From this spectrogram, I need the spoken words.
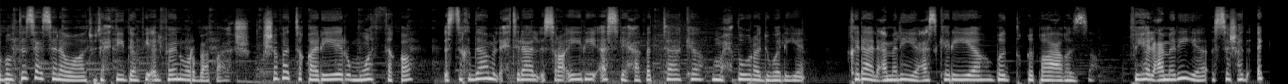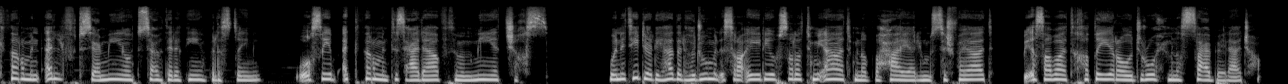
قبل تسع سنوات وتحديدا في 2014 كشفت تقارير موثقة استخدام الاحتلال الإسرائيلي أسلحة فتاكة ومحظورة دوليا خلال عملية عسكرية ضد قطاع غزة. في هالعملية استشهد أكثر من 1939 فلسطيني وأصيب أكثر من 9800 شخص. ونتيجة لهذا الهجوم الإسرائيلي وصلت مئات من الضحايا للمستشفيات بإصابات خطيرة وجروح من الصعب علاجها.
